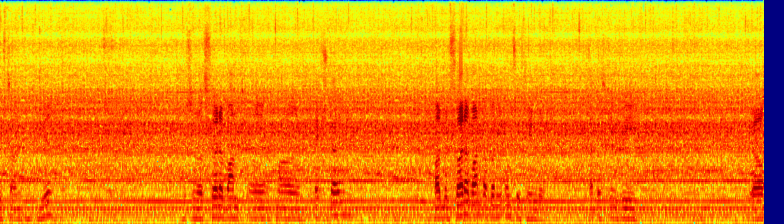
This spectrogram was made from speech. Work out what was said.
Müsste eigentlich funktionieren. Müssen wir das Förderband äh, mal wegstellen. Weil mit Förderband aber nicht unzufrieden bin. Das ist irgendwie ja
